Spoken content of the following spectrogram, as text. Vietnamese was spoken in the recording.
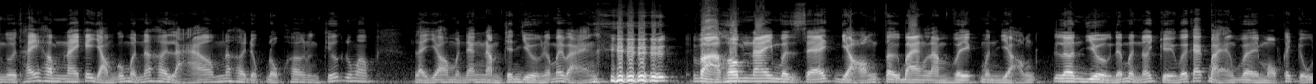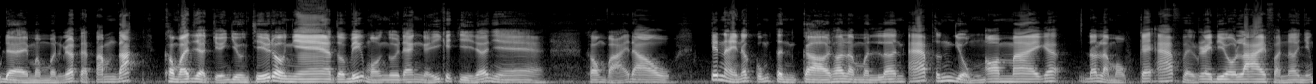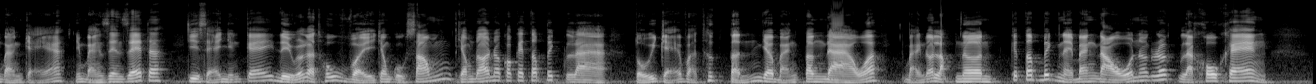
Người thấy hôm nay cái giọng của mình nó hơi lạ không? Nó hơi đục đục hơn lần trước, đúng không? Là do mình đang nằm trên giường đó mấy bạn. Và hôm nay mình sẽ dọn từ bàn làm việc, mình dọn lên giường để mình nói chuyện với các bạn về một cái chủ đề mà mình rất là tâm đắc. Không phải là chuyện giường chiếu đâu nha, tôi biết mọi người đang nghĩ cái gì đó nha. Không phải đâu cái này nó cũng tình cờ thôi là mình lên app ứng dụng on mic á. Đó là một cái app về radio live và nơi những bạn trẻ những bạn gen z á chia sẻ những cái điều rất là thú vị trong cuộc sống. Trong đó nó có cái topic là tuổi trẻ và thức tỉnh do bạn Tân Đào á. Bạn đó lập nên. Cái topic này ban đầu á, nó rất là khô khan.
